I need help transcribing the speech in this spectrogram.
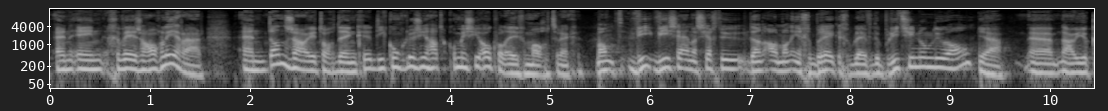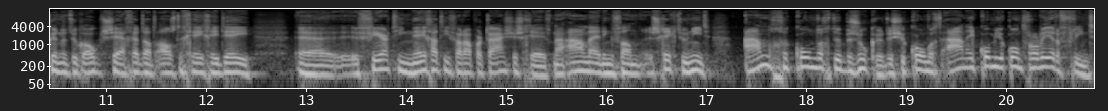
en één gewezen hoogleraar. En dan zou je toch denken, die conclusie had de commissie ook wel even mogen trekken. Want wie, wie zijn er, zegt u, dan allemaal in gebreken gebleven? De politie noemde u al? Ja, uh, nou je kunt natuurlijk ook zeggen dat als de GGD... Uh, 14 negatieve rapportages geeft... naar aanleiding van, schrikt u niet, aangekondigde bezoeken. Dus je kondigt aan, ik kom je controleren, vriend.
